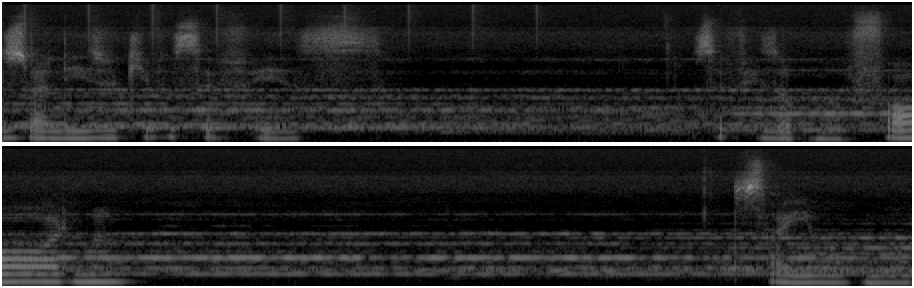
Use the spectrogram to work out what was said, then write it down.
Visualize o que você fez. Você fez alguma forma, saiu algum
